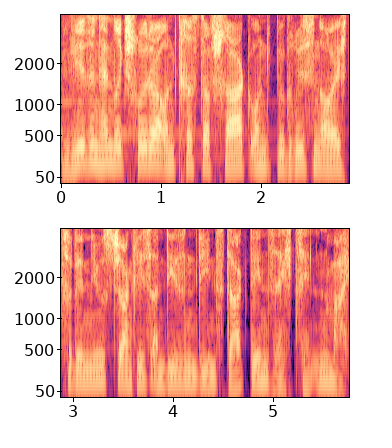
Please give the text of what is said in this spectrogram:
Wir sind Hendrik Schröder und Christoph Schrag und begrüßen euch zu den News Junkies an diesem Dienstag, den 16. Mai.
